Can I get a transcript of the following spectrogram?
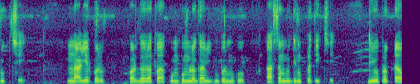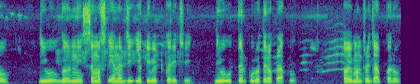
રૂપ છે. નાળિયેર પર હળદર અથવા કુમકુમ લગાવી ઉપર મૂકો. આ સમૃદ્ધિનું પ્રતીક છે. દીવો પ્રગટાવો. દીવો ઘરની સમસ્ત એનર્જી એક્ટિવેટ કરે છે. દીવો ઉત્તર પૂર્વ તરફ રાખો. હવે મંત્ર જાપ કરો.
